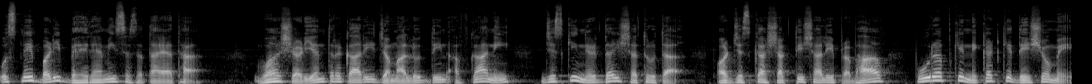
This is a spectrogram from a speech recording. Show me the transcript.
उसने बड़ी बेरहमी से सताया था। वह षड्यंत्रकारी जमालुद्दीन अफगानी जिसकी निर्दयी शत्रुता और जिसका शक्तिशाली प्रभाव पूरब के निकट के देशों में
